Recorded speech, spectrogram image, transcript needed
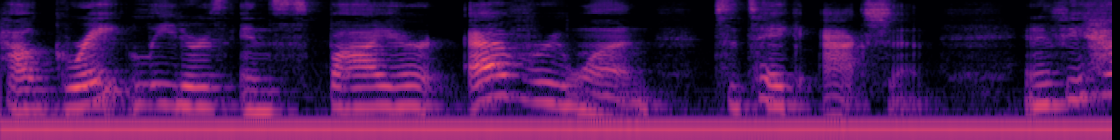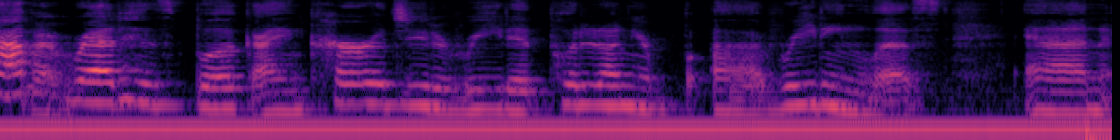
how great leaders inspire everyone to take action. And if you haven't read his book, I encourage you to read it, put it on your uh, reading list, and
